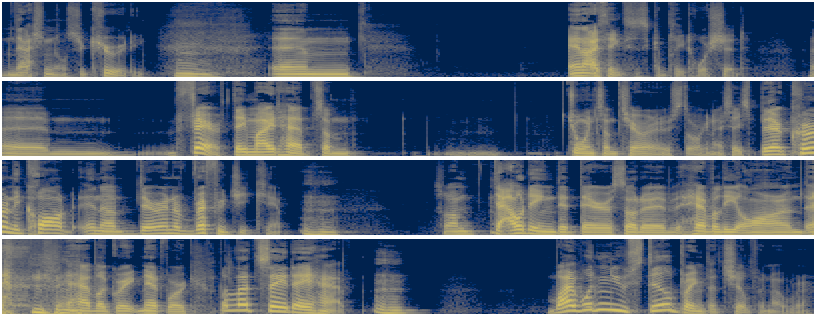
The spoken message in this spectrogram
national security. Um, and I think this is complete horseshit. Um, fair, they might have some joined some terrorist organization, but they're currently caught in a they're in a refugee camp. Mm-hmm. So I'm doubting that they're sort of heavily armed and mm-hmm. have a great network. But let's say they have. Mm-hmm. Why wouldn't you still bring the children over,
